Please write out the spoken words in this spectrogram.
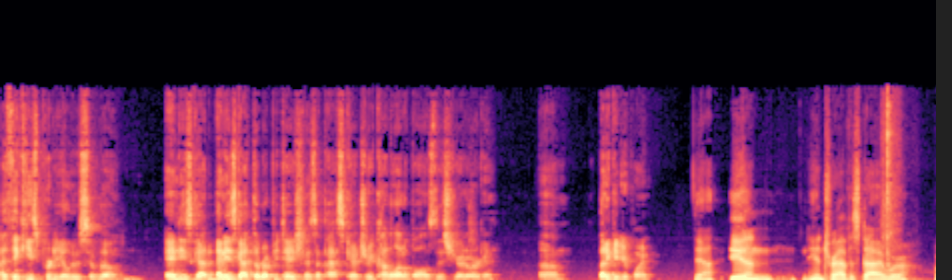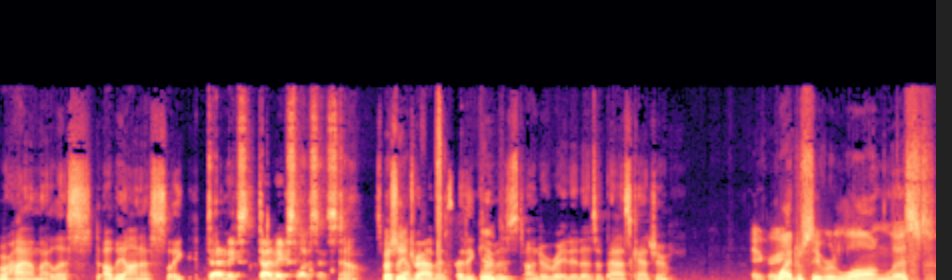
I think he's pretty elusive though, and he's got and he's got the reputation as a pass catcher. He caught a lot of balls this year at Oregon. Um, but I get your point. Yeah. He and he and Travis Dye were were high on my list. I'll be honest. Like, That makes that makes a lot of sense too. yeah. Especially Yeah. Travis. I think Sure. he was underrated as a pass catcher. I agree. Wide receiver long list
